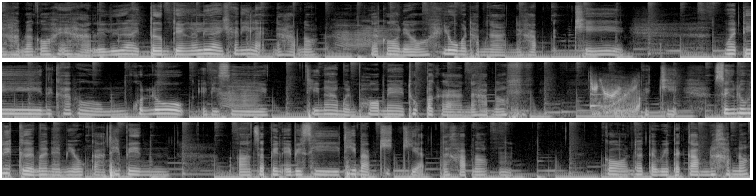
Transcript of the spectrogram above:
นะครับแล้วก็ให้อาหารเรื่อยๆ เติมเตียงเรื่อยๆ แค่นี้แหละนะครับเนาะแล้วก็เดี๋ยวให้ลูกมันทำงานนะครับโอเค วัสดีนะครับผมคุณลูก NPC ที่หน้าเหมือนพ่อแม่ทุกประการนะครับเนาะโอเคซึ่งลูกที่เกิดมาเนี่ยมีโอกาสที่เป็นจะเป็น ABC ที่แบบขี้เกียจนะครับเนาะก็แล้วแต่เวรกรรมนะครับเนาะ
